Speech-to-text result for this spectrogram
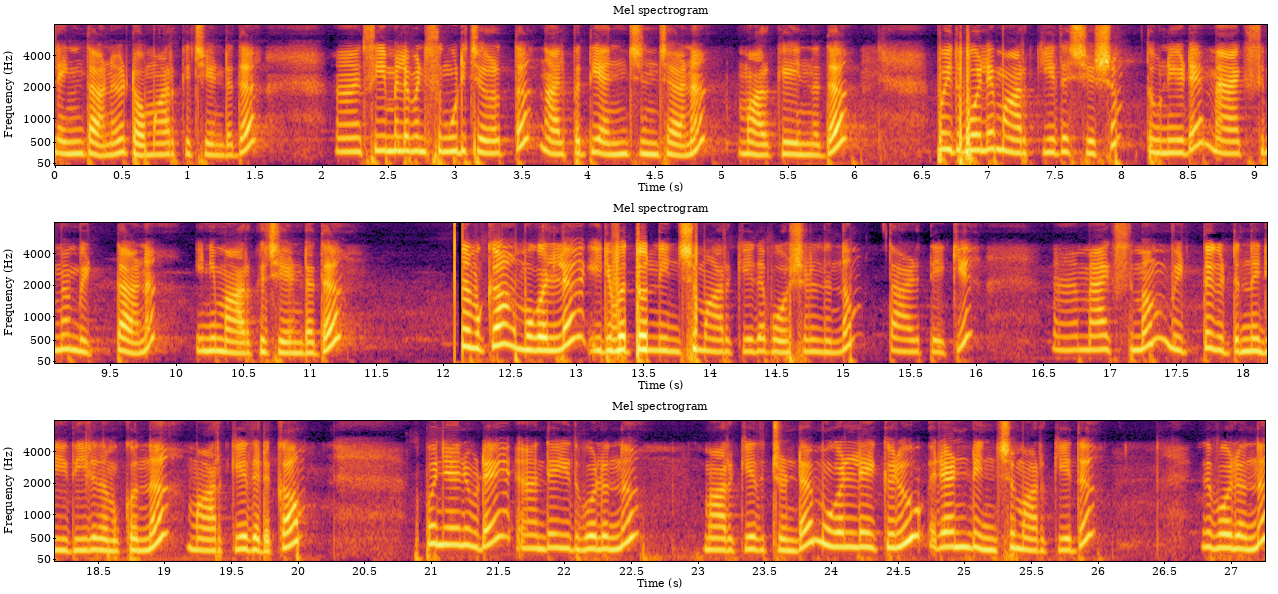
ലെങ്താണ് കേട്ടോ മാർക്ക് ചെയ്യേണ്ടത്. സീം എലമെൻസും കൂടി ചേർത്ത് നാൽപ്പത്തി അഞ്ച് ഇഞ്ചാണ് മാർക്ക് ചെയ്യുന്നത്. അപ്പോൾ ഇതുപോലെ മാർക്ക് ചെയ്ത ശേഷം തുണിയുടെ മാക്സിമം വിട്ടാണ് ഇനി മാർക്ക് ചെയ്യേണ്ടത്. നമുക്ക് മുകളിൽ ഇരുപത്തൊന്ന് ഇഞ്ച് മാർക്ക് ചെയ്ത പോർഷനിൽ നിന്നും താഴത്തേക്ക് മാക്സിമം വിട്ട് കിട്ടുന്ന രീതിയിൽ നമുക്കൊന്ന് മാർക്ക് ചെയ്തെടുക്കാം. അപ്പോൾ ഞാനിവിടെ അതേ ഇതുപോലൊന്ന് മാർക്ക് ചെയ്തിട്ടുണ്ട്. മുകളിലേക്കൊരു രണ്ട് ഇഞ്ച് മാർക്ക് ചെയ്ത് ഇതുപോലെ ഒന്ന്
